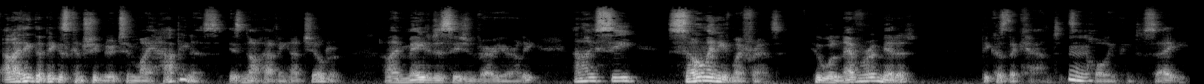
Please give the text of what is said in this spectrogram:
And I think the biggest contributor to my happiness is not having had children. And I made a decision very early and I see so many of my friends who will never admit it because they can't. It's an appalling thing to say.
